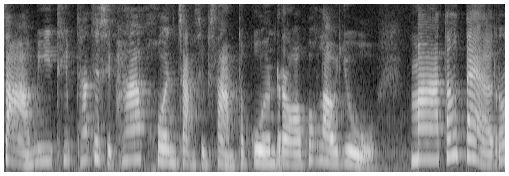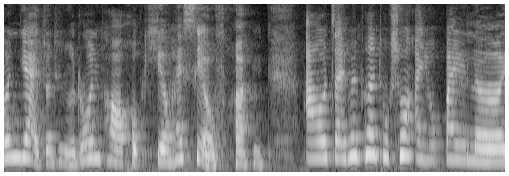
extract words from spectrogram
สามีทิพย์ทั้ง 75 คนจาก 13 ตระกูลรอพวกเราอยู่ มาตั้งแต่รุ่นใหญ่จนถึงรุ่นพอขบเคี้ยวให้เสียวฟัน เอาใจเพื่อนๆทุกช่วงอายุไปเลย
